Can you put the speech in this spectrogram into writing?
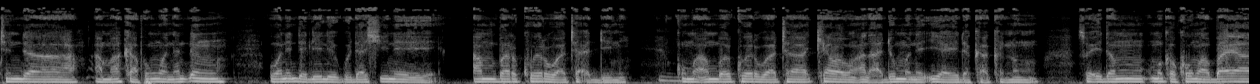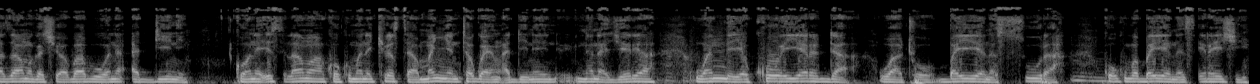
tunda amma kafin wannan din wani dalili guda shine an bar koyarwa ta addini. Kuma an bar koyarwa ta kyawawan al'adunmu na iyaye da kakanninmu. So idan muka koma baya za mu ga cewa babu wani addini ko na islama ko kuma na kirista manyan tagwayen addinai na najeriya wanda ya koyar da wato bayyana sura mm. ko kuma bayyana tsiraici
